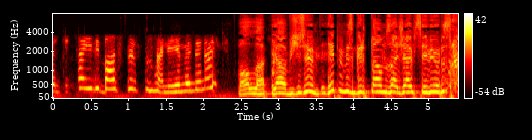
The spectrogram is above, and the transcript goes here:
önce çayı bir bastırsın hani yemeden önce. Valla ya bir şey söyleyeyim mi? Hepimiz gırtlağımızı acayip seviyoruz.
